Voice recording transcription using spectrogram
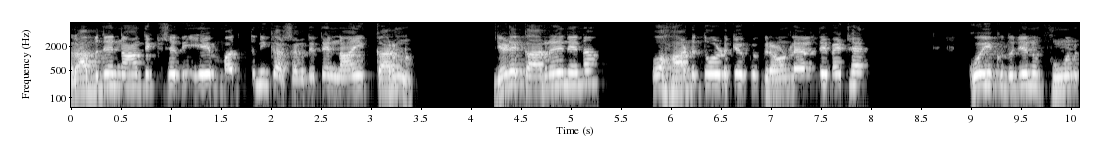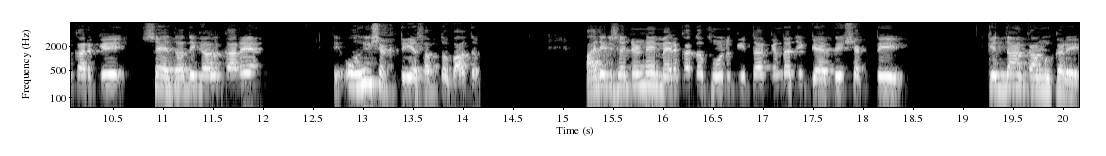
ਰੱਬ ਦੇ ਨਾਂ ਤੇ ਕਿਸੇ ਦੀ ਇਹ ਮਦਦ ਨਹੀਂ ਕਰ ਸਕਦੇ ਤੇ ਨਾ ਹੀ ਕਰਨ। ਜਿਹੜੇ ਕਰ ਰਹੇ ਨੇ ਨਾ, ਉਹ ਹੱਡ ਤੋੜ ਕੇ ਕੋਈ ਗਰਾਊਂਡ ਲੈਵਲ ਤੇ ਬੈਠਾ ਕੋਈ ਇੱਕ ਦੂਜੇ ਨੂੰ ਫੋਨ ਕਰਕੇ ਸਹਾਇਤਾ ਦੀ ਗੱਲ ਕਰ ਰਿਹਾ ਤੇ ਉਹੀ ਸ਼ਕਤੀ ਹੈ ਸਭ ਤੋਂ ਵੱਧ। ਅੱਜ ਇੱਕ ਸੱਜਣ ਨੇ ਅਮਰੀਕਾ ਤੋਂ ਫੋਨ ਕੀਤਾ, ਕਹਿੰਦਾ ਜੀ ਗੈਬੀ ਸ਼ਕਤੀ ਕਿੱਦਾਂ ਕੰਮ ਕਰੇ?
